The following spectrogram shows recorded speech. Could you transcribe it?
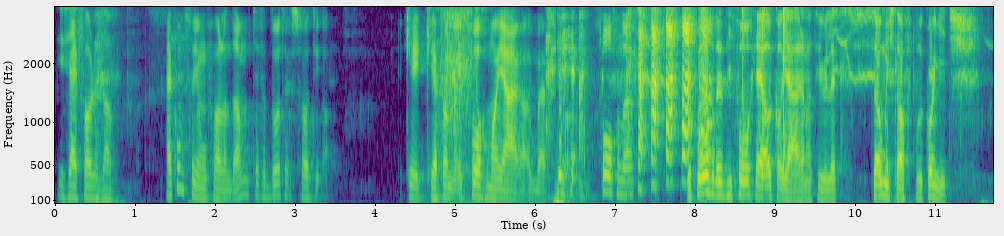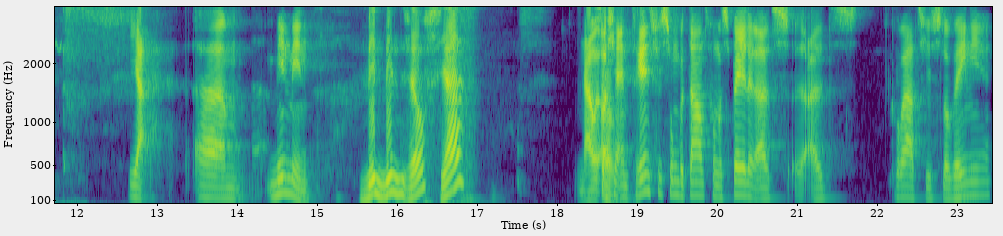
Die zei Volendam. Hij komt van Jong Volendam. Tegen Dordrecht schoot hij... Ik ik, heb hem, ik volg hem al jaren ook bij Volgende. De volgende, die volg jij ook al jaren natuurlijk. Tomislav Brukonjic. Ja, um, min-min. Min-min zelfs, ja? Nou, als je een transfersom betaalt voor een speler uit, uit Kroatië, Slovenië,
